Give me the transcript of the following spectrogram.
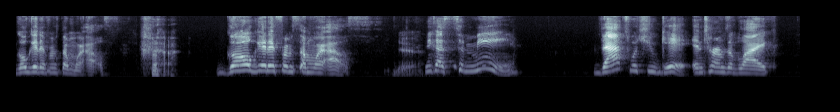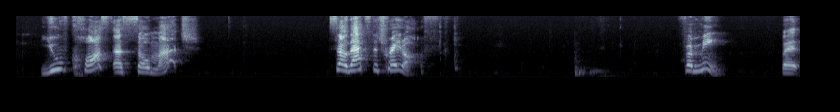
Go get it from somewhere else. Go get it from somewhere else. yeah Because to me, that's what you get in terms of like, you've cost us so much. So that's the trade off for me. But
